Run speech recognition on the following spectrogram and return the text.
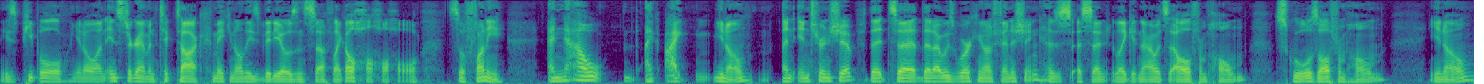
these people, you know, on Instagram and TikTok making all these videos and stuff like, oh, ho, ho, ho. so funny. And now, I, I, you know, an internship that uh, that I was working on finishing has essentially like now it's all from home. School's all from home. You know,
